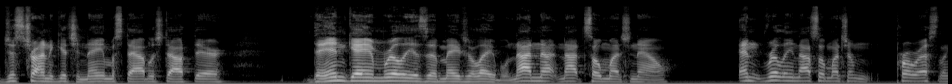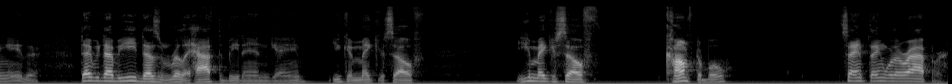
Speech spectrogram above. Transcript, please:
just trying to get your name established out there. The end game really is a major label. Not not not so much now. And really not so much in pro wrestling either. WWE doesn't really have to be the end game. You can make yourself you can make yourself comfortable. Same thing with a rapper.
